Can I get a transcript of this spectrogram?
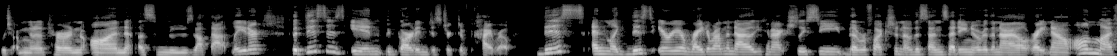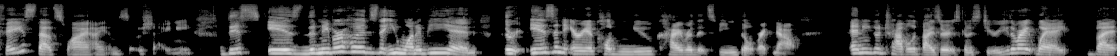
which I'm going to turn on uh, some news about that later. But this is in the Garden District of Cairo this and like this area right around the Nile, you can actually see the reflection of the sun setting over the Nile right now on my face. That's why I am so shiny. This is the neighborhoods that you want to be in. There is an area called New Cairo that's being built right now. Any good travel advisor is going to steer you the right way, but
